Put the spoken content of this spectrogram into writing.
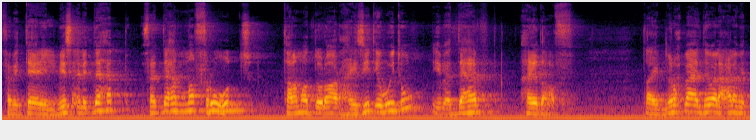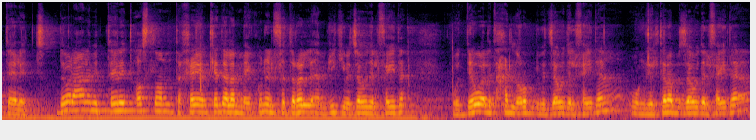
فبالتالي اللي بيسأل الذهب فالذهب مفروض طالما الدولار هيزيد قوته يبقى الذهب هيضعف. طيب نروح بقى لدول العالم الثالث دول العالم الثالث أصلا تخيل كده لما يكون الفدرالي الأمريكي بيزود الفايدة والدول الاتحاد الأوروبي بتزود الفايدة وإنجلترا بتزود الفايدة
